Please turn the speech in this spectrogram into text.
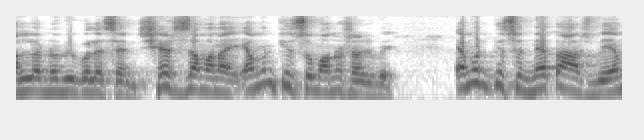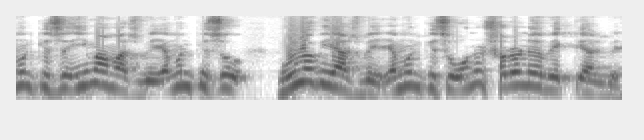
আল্লাহ নবী বলেছেন, শেষ জামানায় এমন কিছু মানুষ আসবে, এমন কিছু নেতা আসবে, এমন কিছু ইমাম আসবে, এমন কিছু মুলবি আসবে, এমন কিছু অনুসরণীয় ব্যক্তি আসবে,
